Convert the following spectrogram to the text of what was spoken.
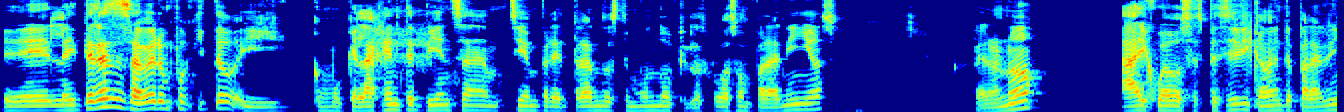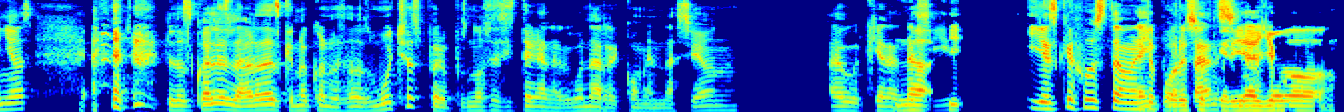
¿eh? Le interesa saber un poquito y como que la gente piensa siempre entrando a este mundo que los juegos son para niños, pero no. Hay juegos específicamente para niños, los cuales la verdad es que no conocemos muchos, pero pues no sé si tengan alguna recomendación, algo que quieran decir. Y, y, es que justamente por eso quería yo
